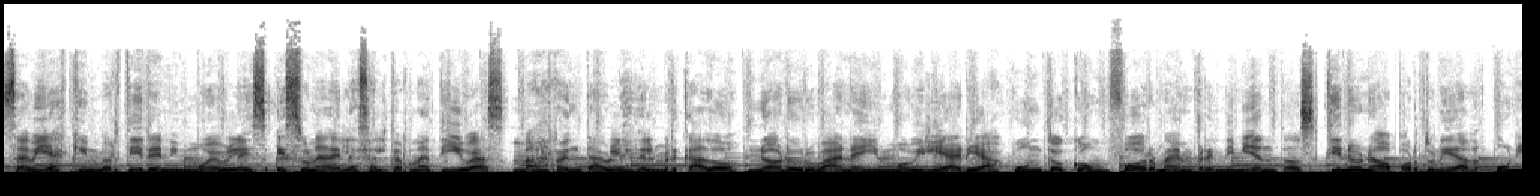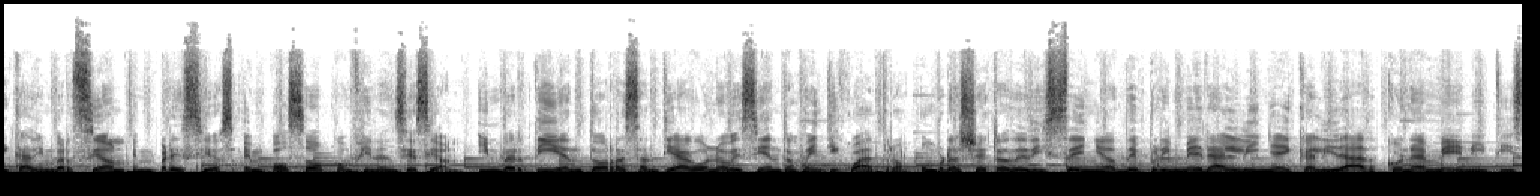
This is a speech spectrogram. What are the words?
¿Sabías que invertir en inmuebles es una de las alternativas más rentables del mercado? Norurbana Inmobiliaria, junto con Forma Emprendimientos, tiene una oportunidad única de inversión en precios en pozo con financiación. Invertí en Torre Santiago 924, un proyecto de diseño de primera línea y calidad con amenities,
